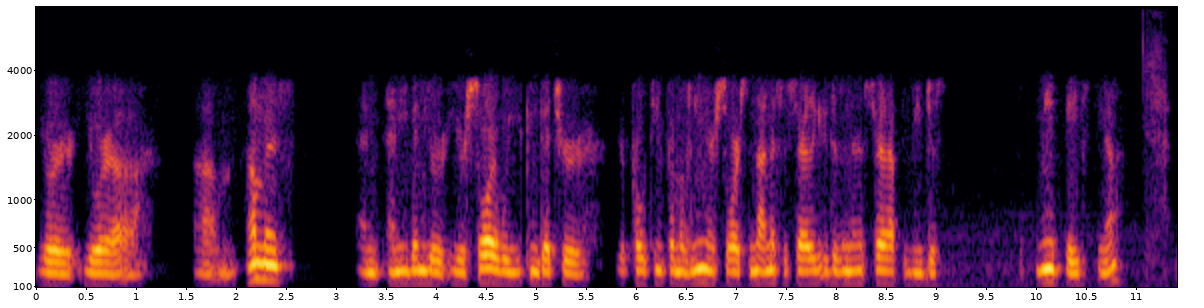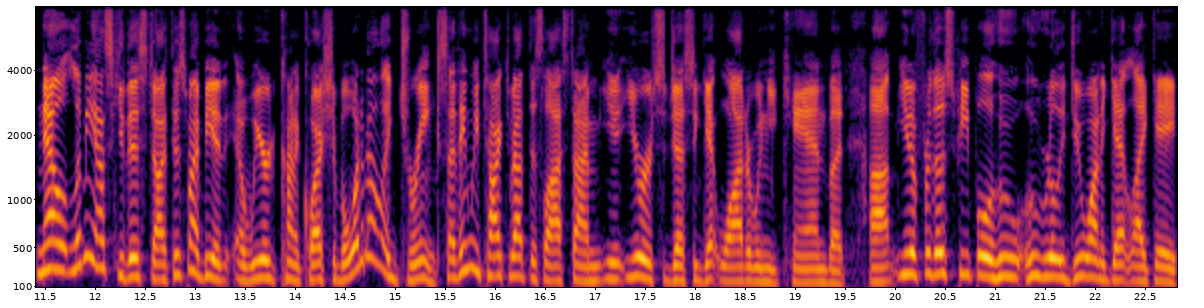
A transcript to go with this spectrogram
your your uh, um, hummus, and and even your your soy, where you can get your your protein from a leaner source, and not necessarily it doesn't necessarily have to be just meat based, you know. Now, let me ask you this, Doc. This might be a, a, weird kind of question, but what about like drinks? I think we talked about this last time. You, you were suggesting get water when you can, but um, you know, for those people who who really do want to get like a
